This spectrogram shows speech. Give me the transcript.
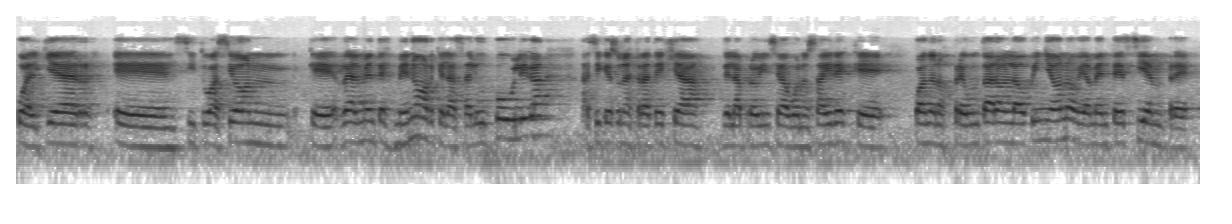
cualquier eh, situación que realmente es menor que la salud pública. Así que es una estrategia de la provincia de Buenos Aires que cuando nos preguntaron la opinión, obviamente siempre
